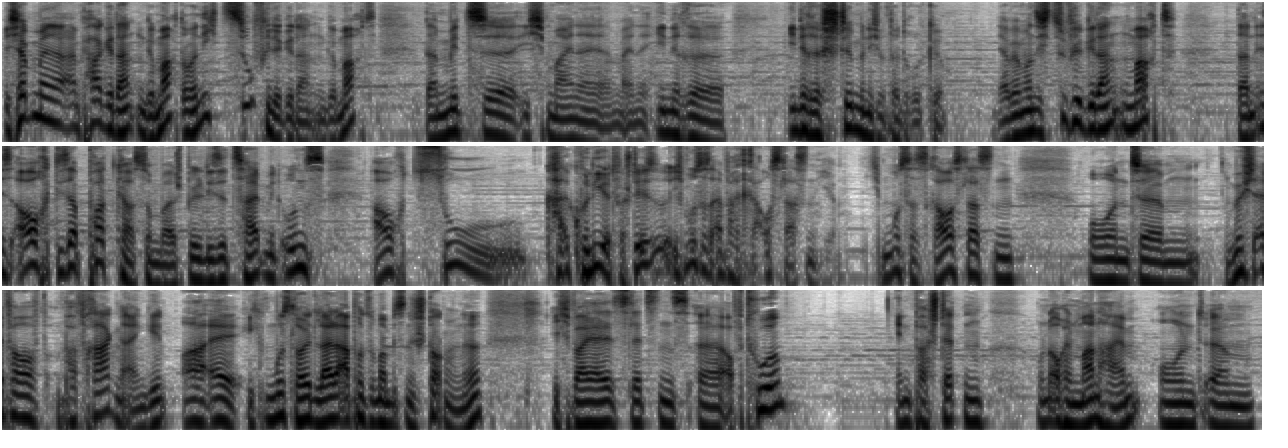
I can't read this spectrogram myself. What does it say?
Ich habe mir ein paar Gedanken gemacht, aber nicht zu viele Gedanken gemacht, damit äh, ich meine, meine innere, innere Stimme nicht unterdrücke. Ja, wenn man sich zu viel Gedanken macht, dann ist auch dieser Podcast zum Beispiel, diese Zeit mit uns, auch zu kalkuliert. Verstehst du? Ich muss das einfach rauslassen hier. Ich muss das rauslassen und ähm, möchte einfach auf ein paar Fragen eingehen. Ah, ey, ich muss heute leider ab und zu mal ein bisschen stocken. Ne? Ich war ja jetzt letztens äh, auf Tour in ein paar Städten und auch in Mannheim. Und ähm,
